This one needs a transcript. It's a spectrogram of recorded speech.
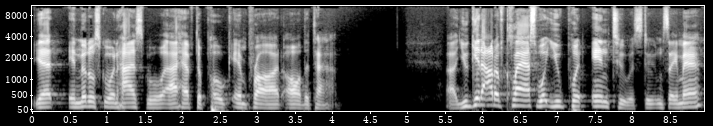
Yet in middle school and high school, I have to poke and prod all the time. Uh, you get out of class what you put into it, students, amen?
